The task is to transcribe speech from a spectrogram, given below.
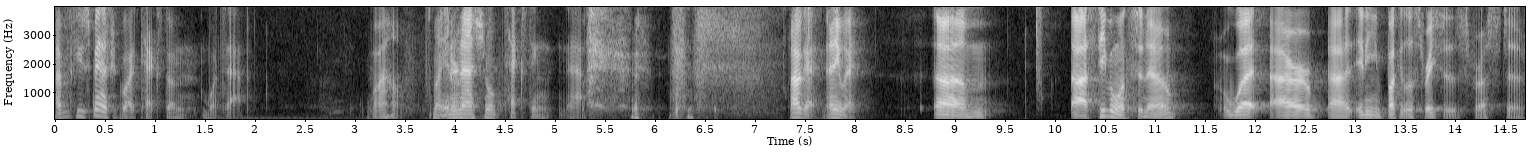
I have a few Spanish people I text on WhatsApp. wow, It's my Yeah. international texting app. okay. Anyway, Um, uh, Steven wants to know what are uh, any bucket list races for us to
